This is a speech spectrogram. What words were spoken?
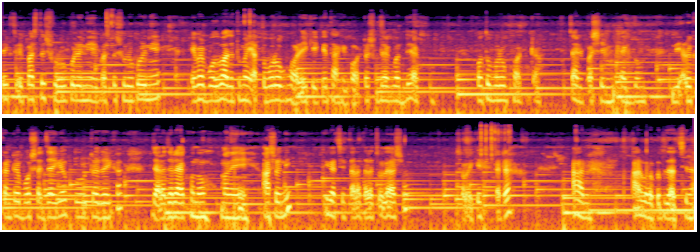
দেখছ এই পাশটা শুরু করে নিয়ে এই পাশটা শুরু করে নিয়ে, এবার বলব যে তোমার এত বড় ঘরে কে কে থাকে? ঘরটা শুধু একবার দেখো, কত বড় ঘরটা। চারিপাশে একদম আর ওইখানটায় বসার জায়গা, পুরোটা জায়গা। যারা যারা এখনও মানে আসেনি, ঠিক আছে, তারা তারা চলে আসো। সবাইকে টাটা। আর আর বড় করতে যাচ্ছি না।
